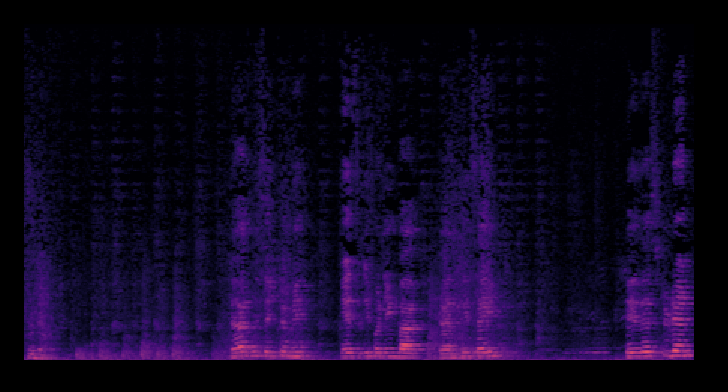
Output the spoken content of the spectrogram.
student. Here he said to me, he is reporting back and he said, he is a student,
